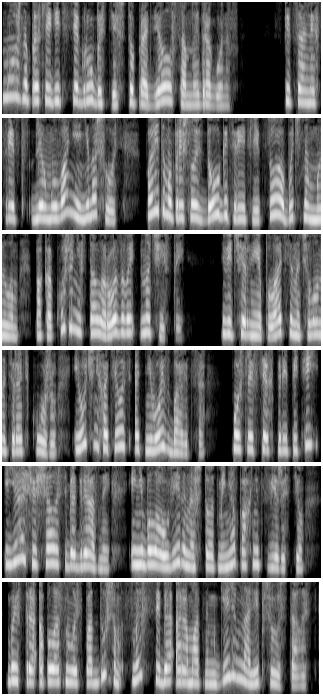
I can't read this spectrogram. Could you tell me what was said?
можно проследить все грубости, что проделал со мной Драгонов. Специальных средств для умывания не нашлось, поэтому пришлось долго тереть лицо обычным мылом, пока кожа не стала розовой, но чистой. Вечернее платье начало натирать кожу, и очень хотелось от него избавиться. После всех перипетий я ощущала себя грязной и не была уверена, что от меня пахнет свежестью. Быстро ополоснулась под душем, смыв с себя ароматным гелем налипшую усталость.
